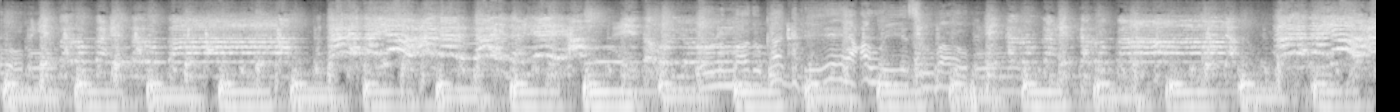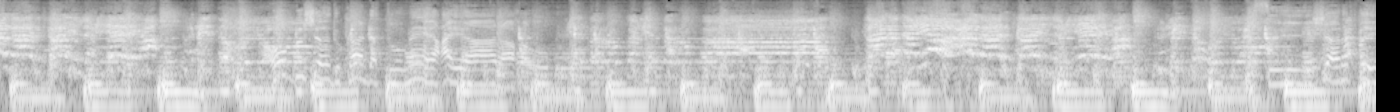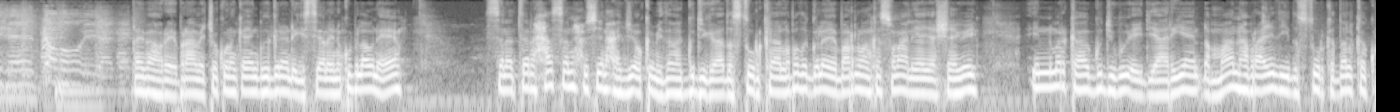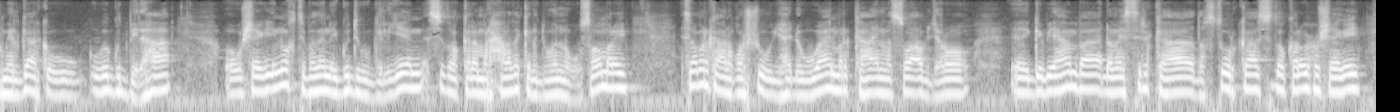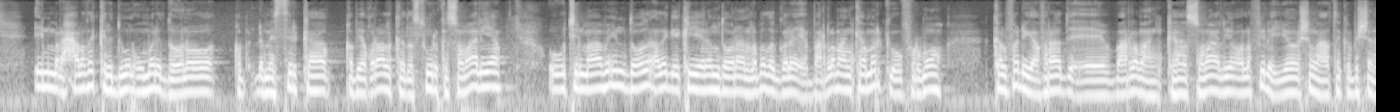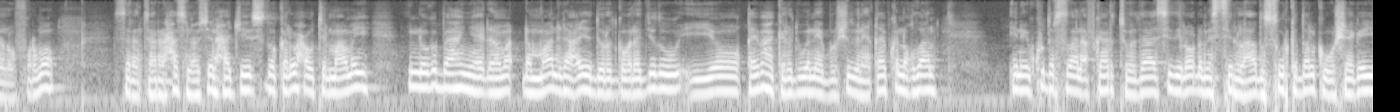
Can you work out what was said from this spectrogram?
qaybaha hore ee barnaamijka kulanka ayaan gudagala dhegeystayaal aynu ku bilownaya senatar xasan xuseen xaaji oo ka mid ah guddiga dastuurka labada gole ee baarlamaanka soomaaliya ayaa sheegay in markaa guddigu ay diyaariyeen dhammaan habraacyadii dastuurka dalka kumeel gaarka uu uga gudbi lahaa oo sheegay in waqti badan ay guddigu geliyeen sidoo kale marxalado kala duwan uu soo maray islamarkaana qorsho uu yahay dhowaan markaa in la soo abjaro. Gebi ahaanba dhammaystirka dastuurka sidoo kale wuxuu sheegay in marxalado kala duwan uu mari doono dhammaystirka qabya qoraalka dastuurka soomaaliya. Oo uu tilmaamay in doodo adag ay ka yeelan doonaan labada gole ee baarlamaanka markii uu furmo kalfadhiga afraad ee baarlamaanka soomaaliya oo la filayo bishan inuu furmo. Senatar xasan xuseen xaaji sidoo kale waxa uu tilmaamay in looga baahan yahay dhammaan dhinacyada dowlad goboleedyadu iyo qeybaha kala duwan ee bulshadu inay qeyb ka noqdaan inay ku darsadaan afkaartooda sidii loo dhammaystiri lahaa dastuurka dalka uu sheegay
